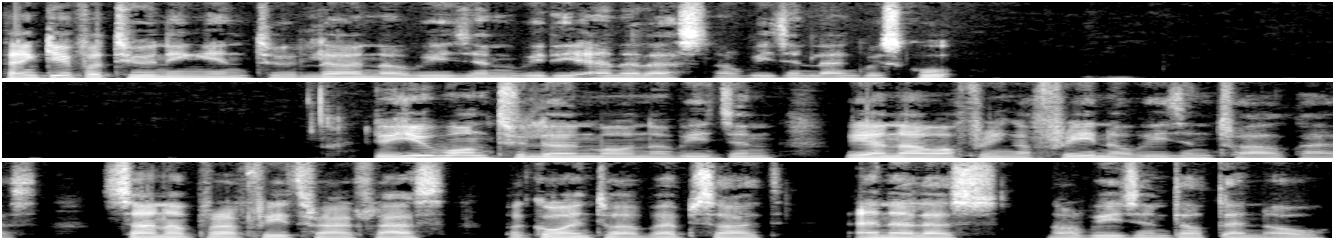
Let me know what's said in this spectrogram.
Thank you for tuning in to Learn Norwegian with the NLS Norwegian Language School. Do you want to learn more Norwegian? We are now offering a free Norwegian trial class. Sign up for a free trial class by going to our website nls norwegian.no,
